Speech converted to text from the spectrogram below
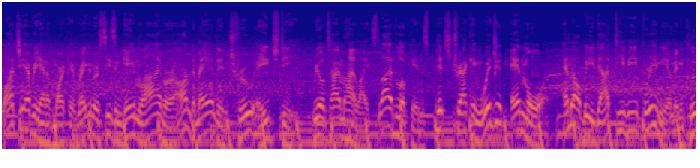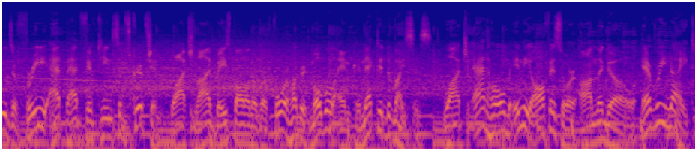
Watch every out of market regular season game live or on demand in true HD. Real time highlights, live look ins, pitch tracking widget, and more. MLB.tv Premium includes a free At Bat 15 subscription. Watch live baseball on over 400 mobile and connected devices. Watch at home, in the office, or on the go every night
